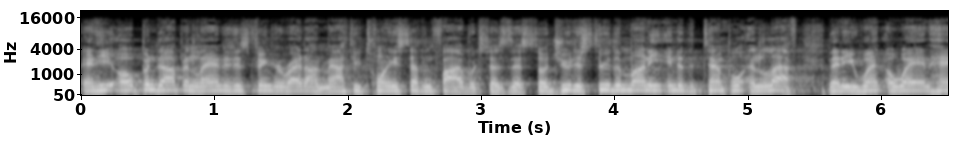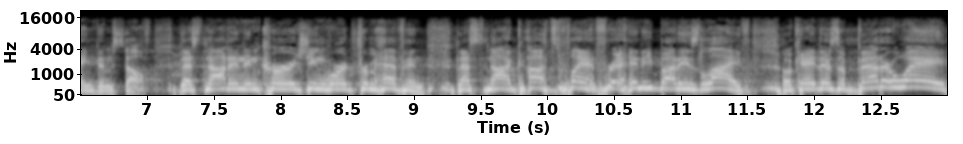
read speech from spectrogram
and he opened up and landed his finger right on Matthew 27, 5, which says this. So Judas threw the money into the temple and left. Then he went away and hanged himself. That's not an encouraging word from heaven. That's not God's plan for anybody's life. Okay? There's a better way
